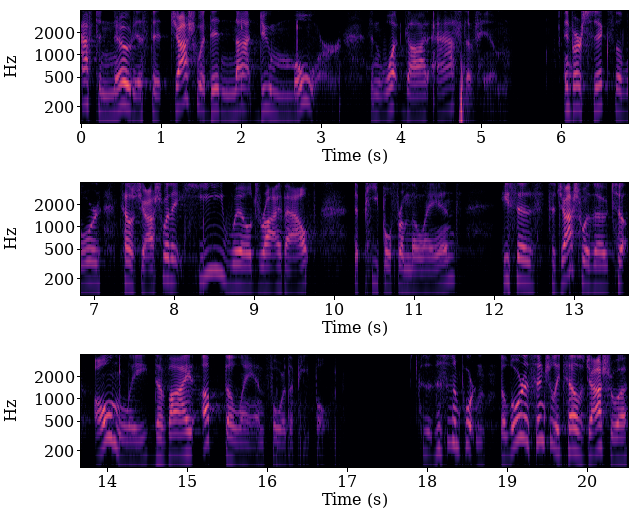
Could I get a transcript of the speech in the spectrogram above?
have to notice that Joshua did not do more than what God asked of him. In verse 6, the Lord tells Joshua that he will drive out the people from the land. He says to Joshua, though, to only divide up the land for the people. This is important. The Lord essentially tells Joshua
